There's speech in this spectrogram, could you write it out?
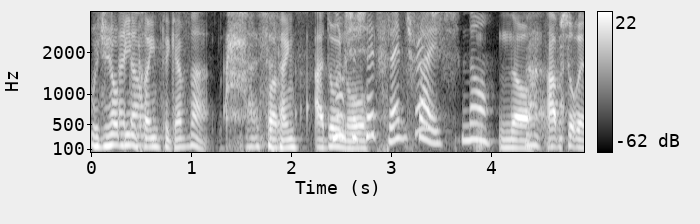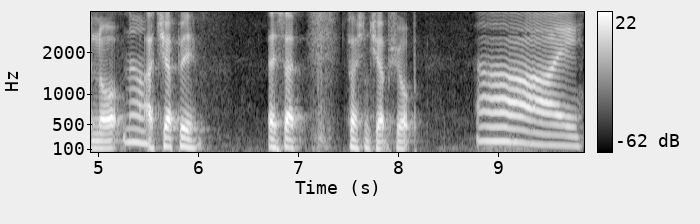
would you not I be don't. inclined to give that? That's for- the thing. I don't no, know. she said French fries. No. no, absolutely not. No. A chippy. It's a fish and chip shop. Aye.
